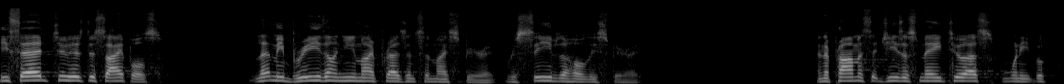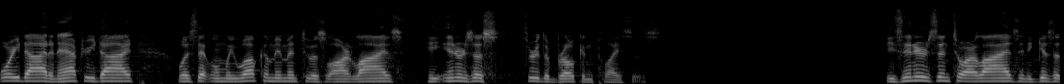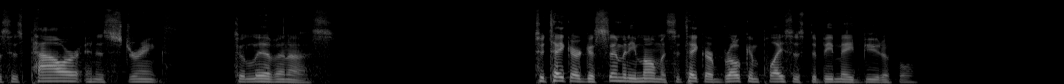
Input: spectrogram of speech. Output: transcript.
He said to his disciples, Let me breathe on you my presence and my spirit. Receive the Holy Spirit. And the promise that Jesus made to us when he, before he died and after he died was that when we welcome him into his, our lives, he enters us through the broken places. He enters into our lives and he gives us his power and his strength to live in us to take our Gethsemane moments, to take our broken places to be made beautiful,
